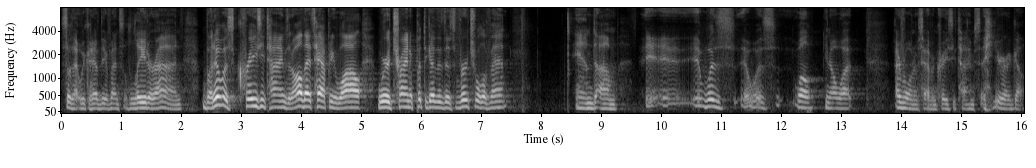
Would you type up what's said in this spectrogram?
so that we could have the events later on. But it was crazy times, and all that's happening while we're trying to put together this virtual event. And um, it, it was it was well, you know what? Everyone was having crazy times a year ago.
